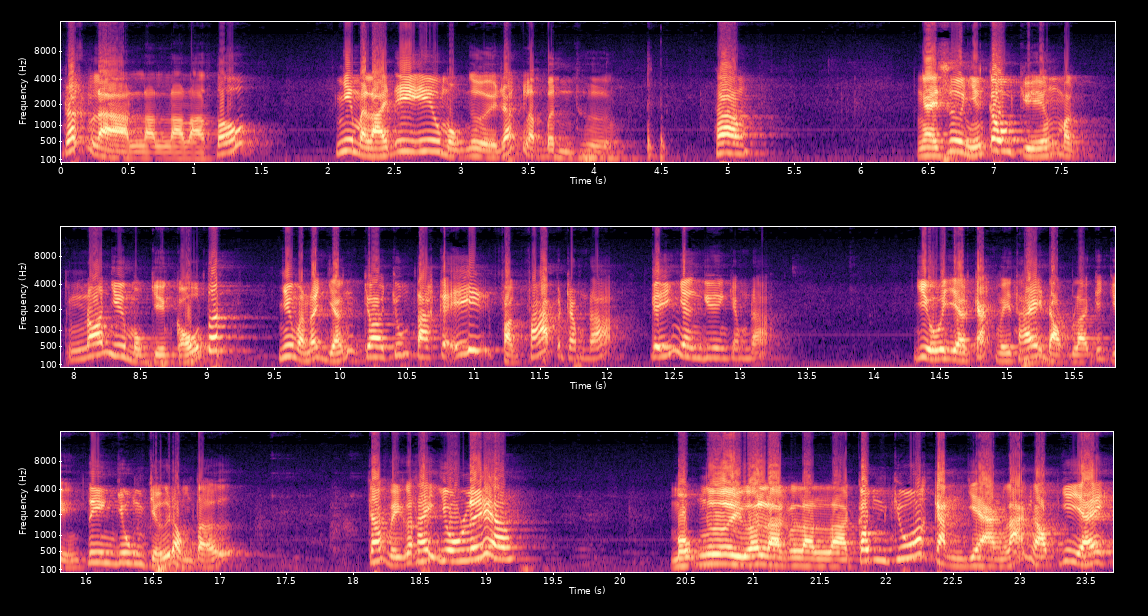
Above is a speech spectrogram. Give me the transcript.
rất là là là là tốt. Nhưng mà lại đi yêu một người rất là bình thường. Phải không? Ngày xưa những câu chuyện mà nó như một chuyện cổ tích, nhưng mà nó vẫn cho chúng ta cái ý Phật pháp ở trong đó, cái ý nhân duyên trong đó. Ví dụ bây giờ các vị thấy đọc lại cái chuyện tiên dung chữ đồng tử. Các vị có thấy vô lý không? Một người gọi là là là công chúa cành vàng lá ngọc như vậy.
